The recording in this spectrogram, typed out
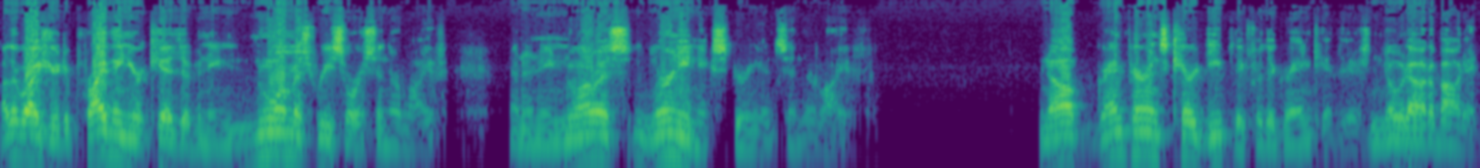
Otherwise, you're depriving your kids of an enormous resource in their life and an enormous learning experience in their life. You know, grandparents care deeply for their grandkids. There's no doubt about it.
